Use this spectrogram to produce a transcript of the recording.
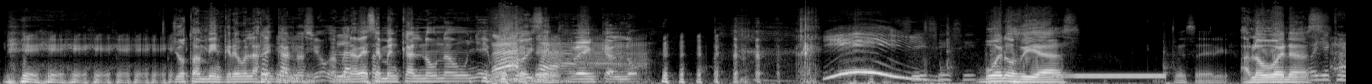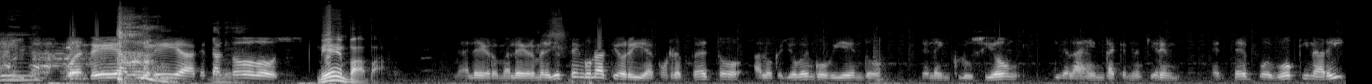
Yo también creo en la reencarnación. A mí La una vez se me encarnó una uña y volvió y se reencarnó. Sí, sí, sí. Buenos días. Es serio. Aló, buenas. Oye, qué lindo. Buen día, buen día. ¿Qué tal todos? Bien, papá. Me alegro, me alegro. Mire, yo tengo una teoría con respecto a lo que yo vengo viendo de la inclusión y de la gente que nos quieren meter por boca y nariz,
